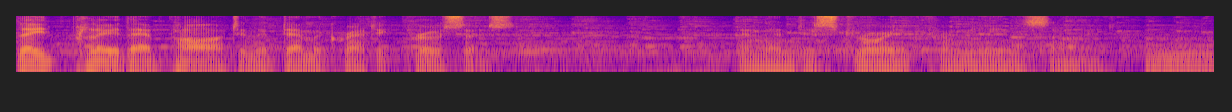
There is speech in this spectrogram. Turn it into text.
They'd play their part in the democratic process and then destroy it from the inside.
